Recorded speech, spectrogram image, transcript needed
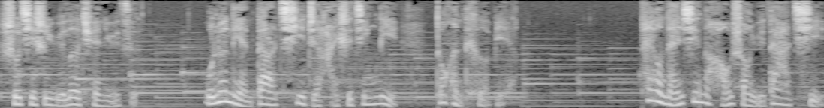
舒淇是娱乐圈女子，无论脸蛋儿、气质还是经历，都很特别。她有男性的豪爽与大气，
